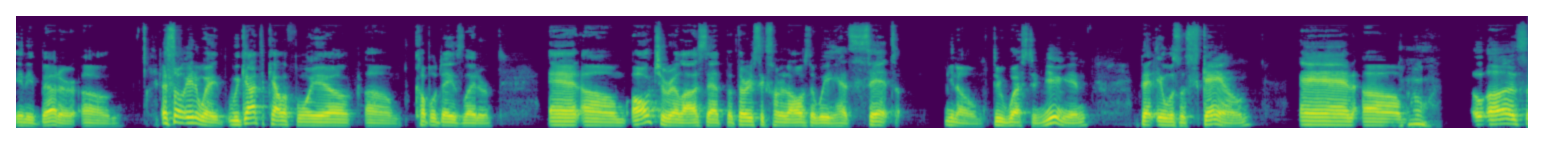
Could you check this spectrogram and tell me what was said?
any better. Um, and so anyway, we got to California um, a couple days later, and um, all to realize that the thirty six hundred dollars that we had sent, you know, through Western Union, that it was a scam, and um, oh. us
